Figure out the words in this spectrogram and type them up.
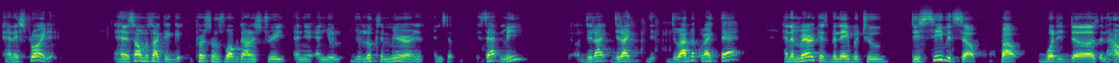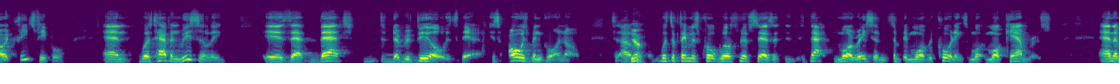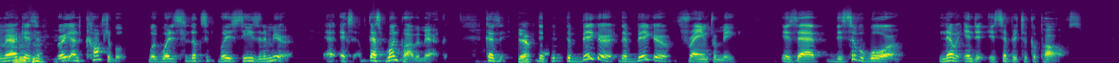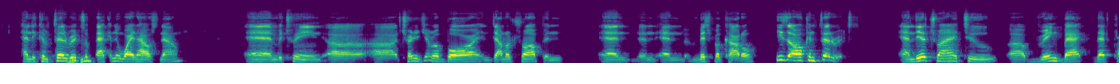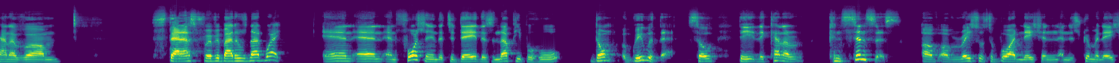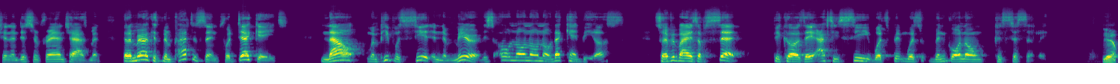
and exploited. And it's almost like a person who's walking down the street and you and you you look in the mirror and, and you say, "Is that me? Did I did I did, do I look like that?" And America has been able to deceive itself about what it does and how it treats people and what's happened recently is that that the reveal is there. It's always been going on. Uh, yeah. What's the famous quote Will Smith says? It's not more racism, simply more recordings, more, more cameras. And America mm-hmm. is very uncomfortable with what it looks, what it sees in the mirror. That's one part of America, because yeah. the, the bigger the bigger frame for me is that the Civil War never ended; it simply took a pause and the Confederates mm-hmm. are back in the White House now. And between uh, uh, Attorney General Barr and Donald Trump and and and and Mitch McConnell, these are all Confederates, and they're trying to uh, bring back that kind of um, status for everybody who's not white. And and and fortunately, that today there's enough people who don't agree with that. So the the kind of consensus of, of racial subordination and discrimination and disenfranchisement that America has been practicing for decades. Now, when people see it in the mirror, they say, oh, no, no, no, that can't be us. So everybody's upset because they actually see what's been what's been going on consistently. Yeah.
